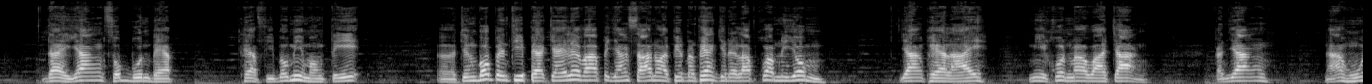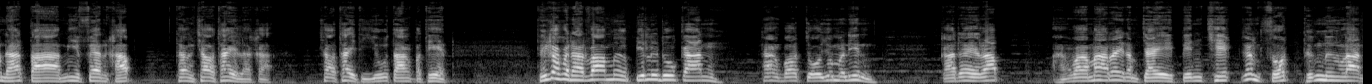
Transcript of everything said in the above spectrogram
ำได้อย่างสมบูรณ์แบบแทบสีบ่มีมองตีจึงบอกเป็นที่แปลกใจเลยว่าเป็นอย่างสาวน้อยเพชรบันแพงจะได้รับความนิยมอย่างแพร่หลาย มีคนมาว่าจ้าง กันยังหนาหูหนาตามีแฟนคลับ ทั้งชาวไทยและกะ ชาวไทยที่อยู่ต่างประเทศ ถึงกับขนาดว่าเมื่อปิดฤดูกาลทางบอโจยมนินก็ได้รับหางว่ามาได้นำใจเป็นเช็คเงินสดถึงหนึ่งล้าน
